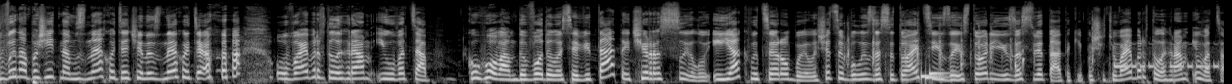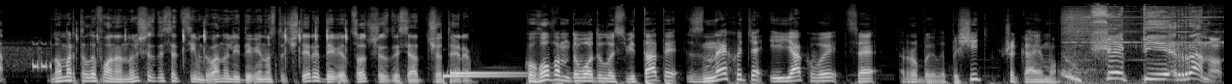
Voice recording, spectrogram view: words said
Ви напишіть нам знехотя чи не знехотя у Viber, в Telegram і у WhatsApp. Кого вам доводилося вітати через силу, і як ви це робили? Що це були за ситуації, за історії, за свята? Такі пишіть у Viber, Telegram і WhatsApp. Номер телефона 067 2094 964. Кого вам доводилось вітати знехотя і як ви це робили? Пишіть, чекаємо. Хеппі ранок.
